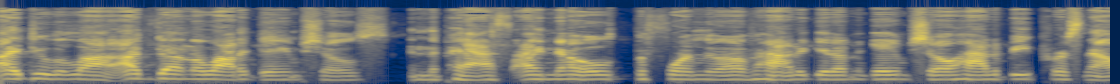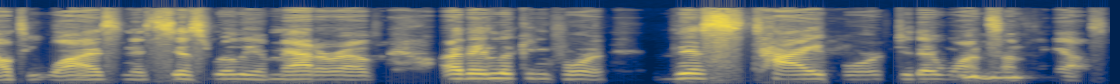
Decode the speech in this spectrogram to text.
I do a lot. I've done a lot of game shows in the past. I know the formula of how to get on a game show, how to be personality wise, and it's just really a matter of are they looking for this type or do they want Mhm. something else?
